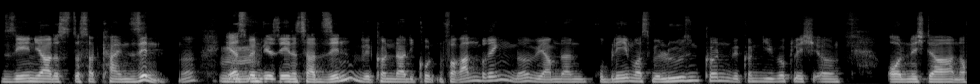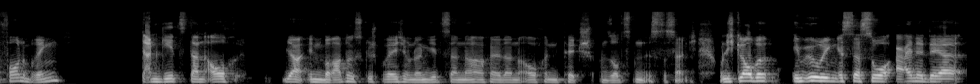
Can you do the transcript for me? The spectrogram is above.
sehen ja, das, das hat keinen Sinn. Ne? Mhm. Erst wenn wir sehen, es hat Sinn, wir können da die Kunden voranbringen, ne? wir haben dann ein Problem, was wir lösen können, wir können die wirklich äh, ordentlich da nach vorne bringen, dann geht es dann auch ja, in Beratungsgespräche und dann geht es dann nachher dann auch in Pitch. Ansonsten ist das halt nicht. Und ich glaube, im Übrigen ist das so eine der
